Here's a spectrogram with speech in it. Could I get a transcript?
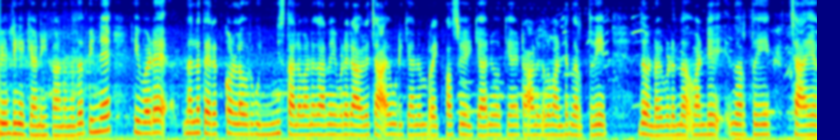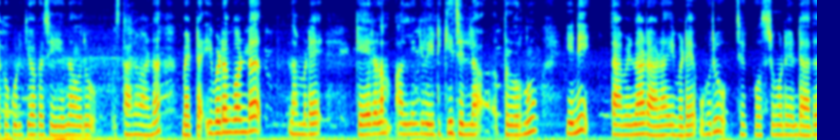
ബിൽഡിംഗ് ഒക്കെയാണ് ഈ കാണുന്നത്. പിന്നെ ഇവിടെ നല്ല തിരക്കുള്ള ഒരു കുഞ്ഞു സ്ഥലമാണ്. കാരണം ഇവിടെ രാവിലെ ചായ കുടിക്കാനും ബ്രേക്ക്ഫാസ്റ്റ് കഴിക്കാനും ഒക്കെ ആയിട്ട് ആളുകൾ വണ്ടി നിർത്തുകയും ഇത് കണ്ടോ? ഇവിടുന്ന് വണ്ടി നിർത്തുകയും ചായയൊക്കെ കുടിക്കുകയൊക്കെ ചെയ്യുന്ന ഒരു സ്ഥലമാണ് മെട്ട. ഇവിടം കൊണ്ട് നമ്മുടെ കേരളം അല്ലെങ്കിൽ ഇടുക്കി ജില്ല തീർന്നു. ഇനി തമിഴ്നാടാണ്. ഇവിടെ ഒരു ചെക്ക് പോസ്റ്റും കൂടെ ഉണ്ട്. അത്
